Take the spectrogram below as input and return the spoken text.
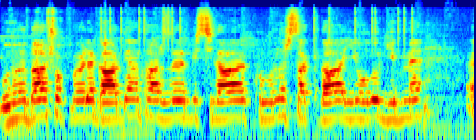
Bunu daha çok böyle Guardian tarzı bir silah kullanırsak daha iyi olur gibime e,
